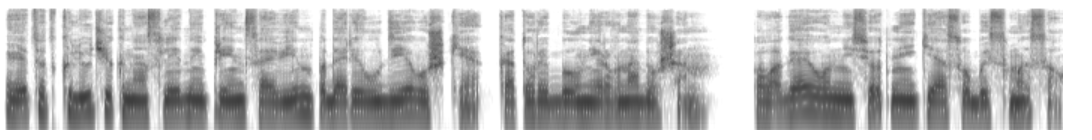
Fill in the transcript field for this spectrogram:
Этот ключик наследный принц Авин подарил девушке, который был неравнодушен. Полагаю, он несет некий особый смысл.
